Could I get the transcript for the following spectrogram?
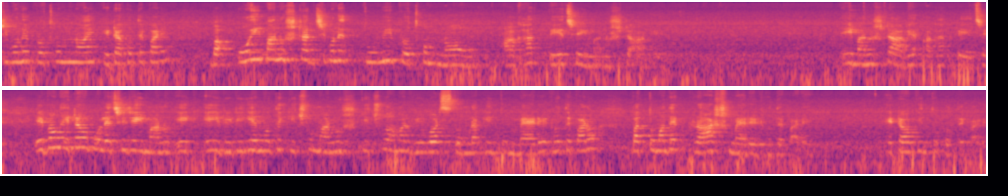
জীবনে প্রথম নয়, এটা হতে পারে, বা ওই মানুষটার জীবনে তুমি প্রথম নও, আঘাত পেয়েছে এই মানুষটা আগে। এই মানুষটা আগে আঘাত পেয়েছে। এবং এটাও বলেছি যে এই মানুষ এই রিডিংয়ের মধ্যে কিছু মানুষ, কিছু আমার ভিউয়ার্স তোমরা কিন্তু ম্যারেড হতে পারো বা তোমাদের ক্রাশ ম্যারেড হতে পারে। এটাও কিন্তু হতে পারে।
